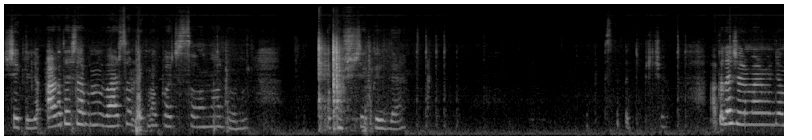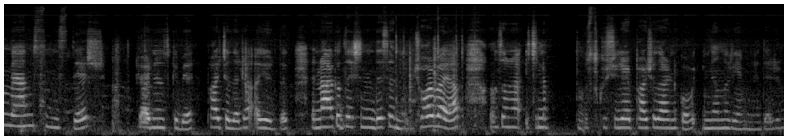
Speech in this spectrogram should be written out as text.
Şu şekilde. Arkadaşlar bunu versem ekmek parçası salanlar da olur. Bakın şu şekilde. Arkadaşlar umarım videomu beğenmişsinizdir. Gördüğünüz gibi parçaları ayırdık. Yani arkadaşının deseni çorba yap. Ondan sonra içine kuşileri parçalarını koy. İnanır yemin ederim.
